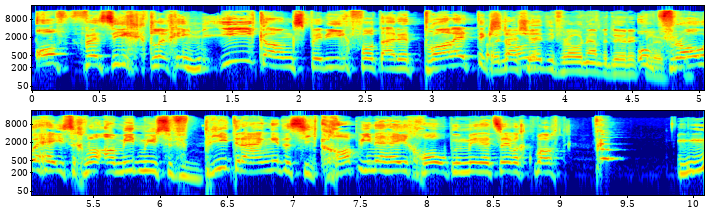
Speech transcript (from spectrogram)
offensichtlich im Eingangsbereich von dieser Toilette Und gestanden. jede Frau neben Und die. Frauen haben sich noch an mir müssen vorbeidrängen, dass sie in die Kabine haben gekommen. Und bei mir hat es einfach gemacht, plupp. nein,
